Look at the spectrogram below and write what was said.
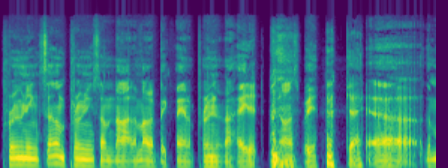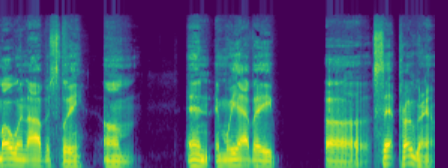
pruning. Some pruning, some not. I'm not a big fan of pruning. I hate it to be honest with you. okay. Uh, the mowing, obviously, um, and and we have a uh, set program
